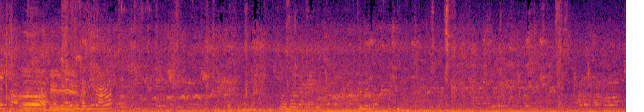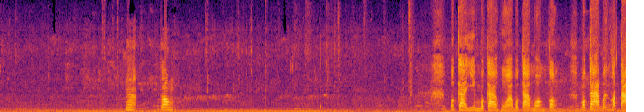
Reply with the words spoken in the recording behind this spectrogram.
ดึงขาเตัวโอเคให้อยู่แบบนี้นะเห็นไหมลูกเนี่ยกล้อง บ่กล้ายิ้มบ่กล้าหัวบ่กล้ามองกล้องบ่กล้าเบิ่งฮอดตา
